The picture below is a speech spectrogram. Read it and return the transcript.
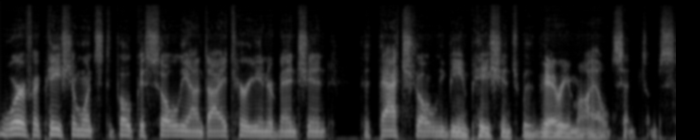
or if a patient wants to focus solely on dietary intervention, that that should only be in patients with very mild symptoms.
